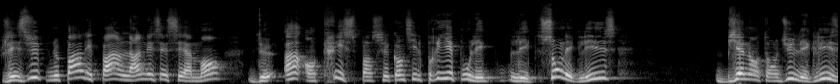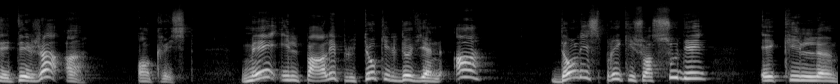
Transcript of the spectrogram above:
Jésus ne parlait pas là nécessairement de un en Christ, parce que quand il priait pour son Église, bien entendu, l'Église est déjà un en Christ. Mais il parlait plutôt qu'ils deviennent un dans l'esprit, qu'ils soient soudés et qu'ils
